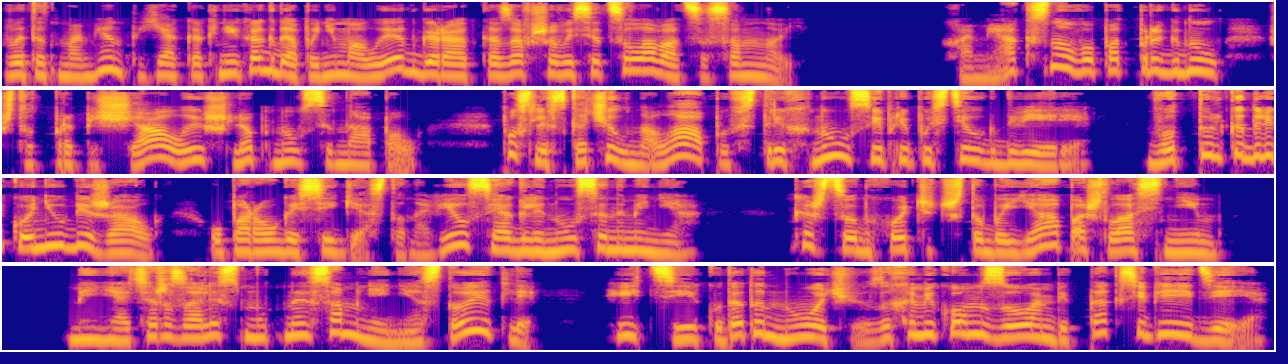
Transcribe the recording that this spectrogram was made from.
В этот момент я как никогда понимал Эдгара, отказавшегося целоваться со мной. Хомяк снова подпрыгнул, что-то пропищал и шлепнулся на пол. После вскочил на лапы, встряхнулся и припустил к двери. Вот только далеко не убежал. У порога Сиги остановился и оглянулся на меня. Кажется, он хочет, чтобы я пошла с ним. Меня терзали смутные сомнения, стоит ли идти куда-то ночью за хомяком-зомби, так себе идея.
